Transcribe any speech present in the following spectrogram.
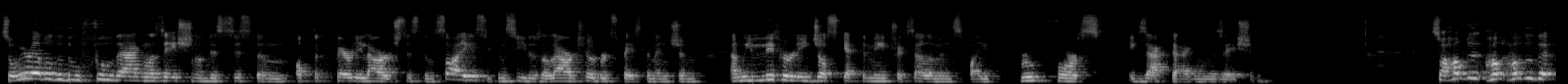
So we're able to do full diagonalization of this system up to fairly large system size. You can see there's a large Hilbert space dimension, and we literally just get the matrix elements by brute force exact diagonalization. So how do, how, how, do the,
